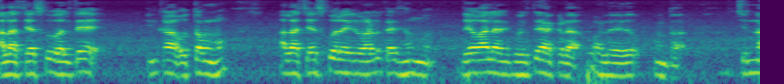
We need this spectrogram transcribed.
అలా చేసుకోగలితే ఇంకా ఉత్తమం అలా చేసుకోలేని వాళ్ళు కనీసం దేవాలయానికి వెళ్తే అక్కడ వాళ్ళు ఏదో కొంత చిన్న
